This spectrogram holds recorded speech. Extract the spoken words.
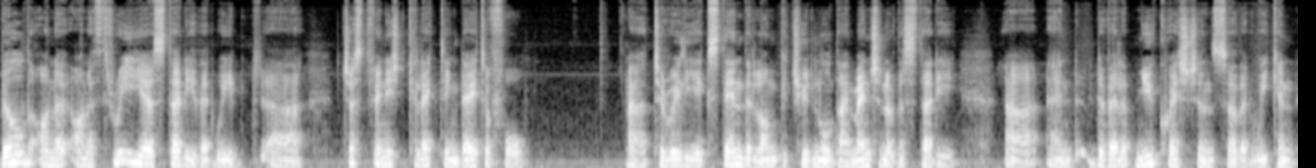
build on a on a three-year study that we uh, just finished collecting data for uh, to really extend the longitudinal dimension of the study uh, and develop new questions so that we can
